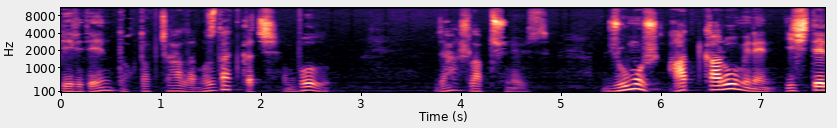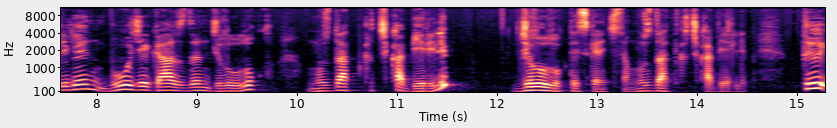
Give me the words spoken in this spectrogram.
бирден токтоп чыгалы муздаткыч бул жакшылап түшүнөбүз. Жумуш аткаруу менен иштелген буу же газдын жылуулук муздаткычка берилип жылуулук тескерисинче муздаткычка берилип т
